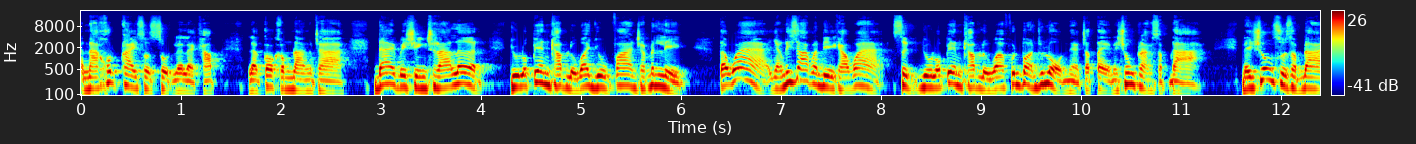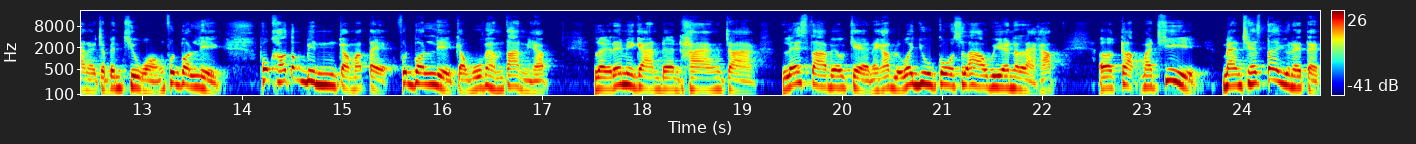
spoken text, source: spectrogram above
อนาคตไกลสุดๆ เลยแหละครับ แล้วก็กำลังจะได้ไปชิงชนะเลิศยูโรเปียนคัพหรือว่ายูฟ่าแชมเปี้ยนลีกแต่ว่าอย่างที่ทราบกันดีครับว่าศึกยูโรเปียนคัพหรือว่าฟุตบอลยุโรปเนี่ยจะเตะในช่วงกลางสัปดาห์ในช่วงสุดสัปดาห์เนี่ยจะเป็นคิวของฟุตบอลลีก พวกเขาต้องบินกลับมาเตะฟุตบอลลีกกับวูล์ฟแฮมป์ตันครับ เลยได้มีการเดินทางจากเรดสตาร์เบลเกรดนะครับหรือว่ายูโกสลาเวียนั่นแหละครับกลับมาที่แมนเชสเตอร์ยูไนเต็ด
